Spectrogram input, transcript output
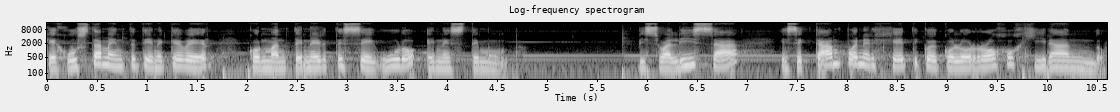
que justamente tiene que ver con mantenerte seguro en este mundo. Visualiza ese campo energético de color rojo girando.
